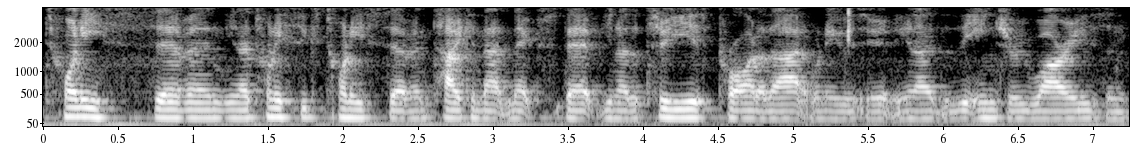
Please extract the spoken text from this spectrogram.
27, you know 26, 27, taking that next step. You know the two years prior to that when he was you know the, the injury worries and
